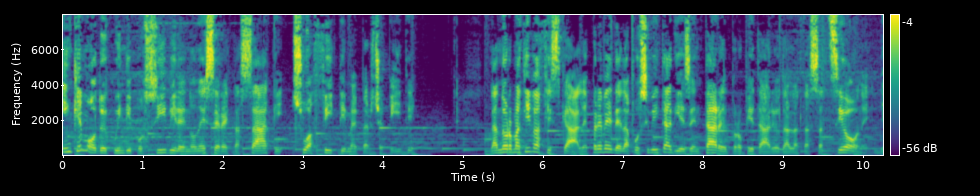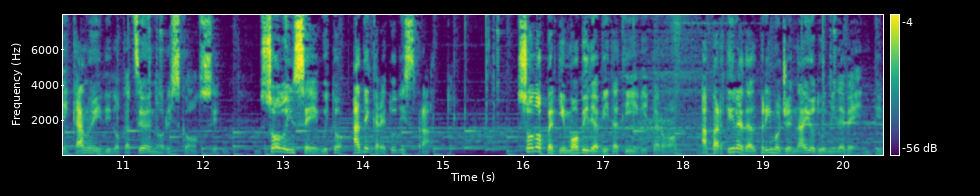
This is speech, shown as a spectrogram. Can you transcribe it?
In che modo è quindi possibile non essere tassati su affitti mai percepiti? La normativa fiscale prevede la possibilità di esentare il proprietario dalla tassazione dei canoni di locazione non riscossi solo in seguito a decreto di sfratto. Solo per gli immobili abitativi, però, a partire dal 1 gennaio 2020,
